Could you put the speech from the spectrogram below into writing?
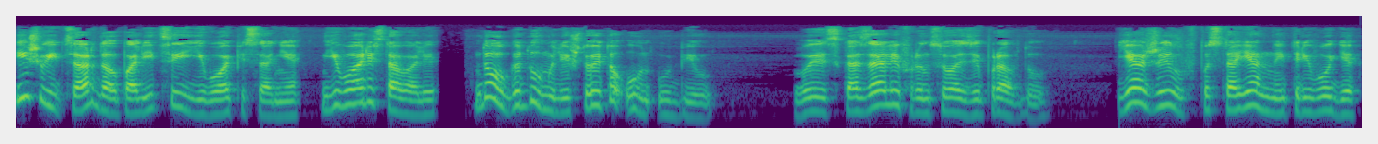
И швейцар дал полиции его описание. Его арестовали. Долго думали, что это он убил. Вы сказали Франсуазе правду? Я жил в постоянной тревоге,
